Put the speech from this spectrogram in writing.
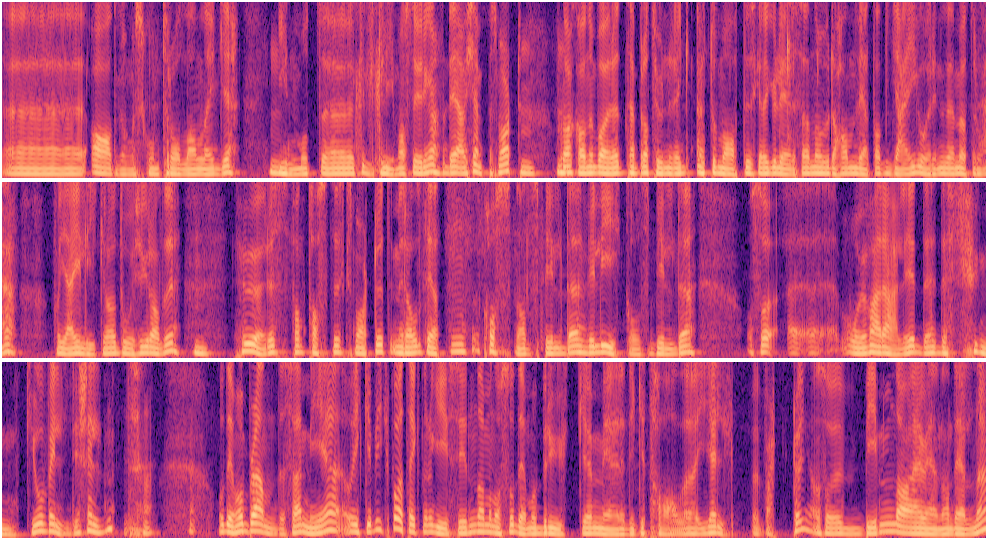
eh, adgangskontrollanlegget Mm. inn mot eh, klimastyringa. Det er jo kjempesmart. Mm. For da kan jo bare temperaturen reg automatisk regulere seg når han vet at jeg går inn i det møterommet. For jeg liker å ha 22 grader. Høres fantastisk smart ut. Men realiteten, kostnadsbildet, vedlikeholdsbildet Og så eh, må vi være ærlig, det, det funker jo veldig sjeldent. Og det med å brande seg med, og ikke, ikke bare teknologisiden, da, men også det med å bruke mer digitale hjelpeverktøy. Altså BIM da er jo en av delene.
